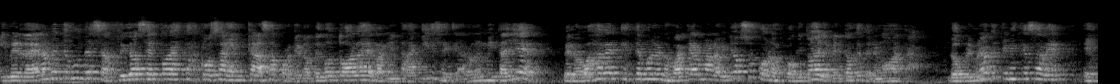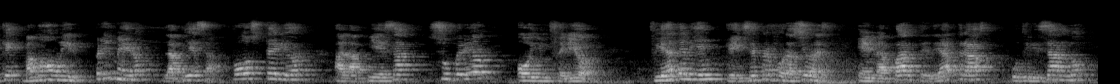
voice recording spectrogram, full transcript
Y verdaderamente es un desafío hacer todas estas cosas en casa porque no tengo todas las herramientas aquí, se quedaron en mi taller. Pero vas a ver que este mueble nos va a quedar maravilloso con los poquitos elementos que tenemos acá. Lo primero que tienes que saber es que vamos a unir primero la pieza posterior a la pieza superior o inferior. Fíjate bien que hice perforaciones en la parte de atrás utilizando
